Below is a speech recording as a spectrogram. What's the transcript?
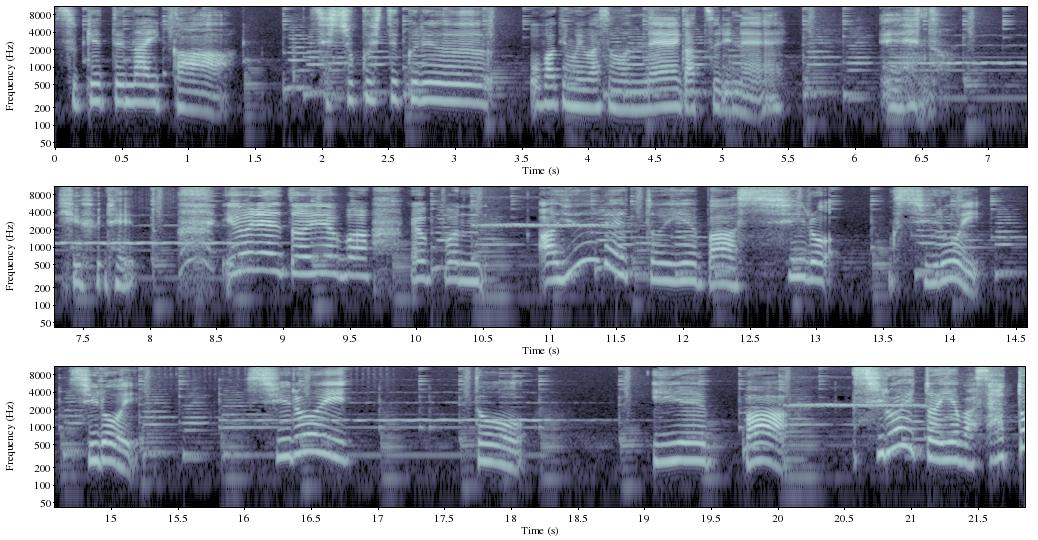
透けてないか。接触してくれるお化けもいますもんねがっつりね。えーと幽霊と幽霊といえばやっぱあ幽霊といえば白白い白い。白いといえば、白いといえば砂糖。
